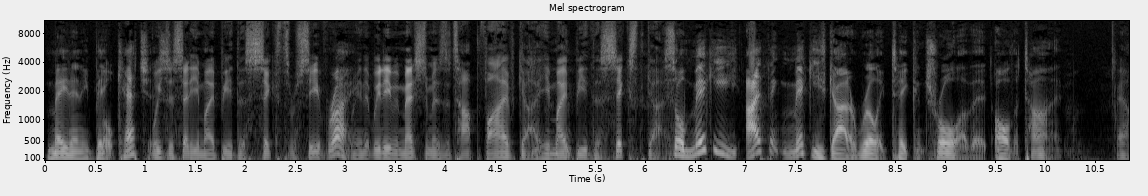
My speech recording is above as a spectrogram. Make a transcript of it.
made any big well, catches. We just said he might be the sixth receiver. Right. I mean, we didn't even mention him as the top five guy. He might be the sixth guy. So Mickey, I think Mickey's got to really take control of it all the time. Yeah.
